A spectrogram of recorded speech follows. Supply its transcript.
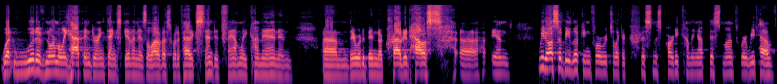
What would have normally happened during Thanksgiving is a lot of us would have had extended family come in, and um, there would have been a crowded house. Uh, and we'd also be looking forward to like a Christmas party coming up this month where we'd have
